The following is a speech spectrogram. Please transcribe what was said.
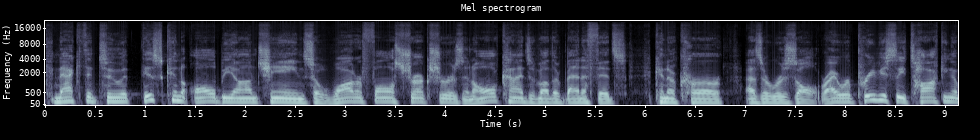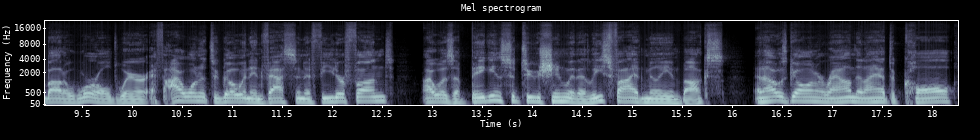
connected to it. This can all be on chain. So waterfall structures and all kinds of other benefits can occur as a result, right? We're previously talking about a world where if I wanted to go and invest in a feeder fund, I was a big institution with at least 5 million bucks. And I was going around and I had to call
